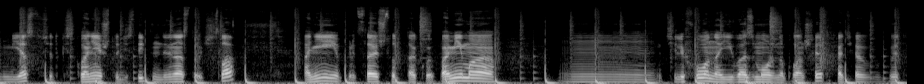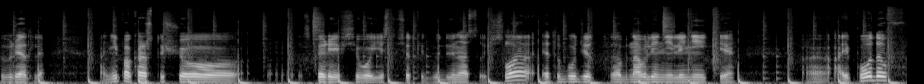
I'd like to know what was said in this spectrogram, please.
я все-таки склоняюсь, что действительно 12 числа они представят что-то такое. Помимо телефона и, возможно, планшета, хотя это вряд ли, они покажут еще, скорее всего, если все-таки будет 12 числа, это будет обновление линейки э, айподов,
